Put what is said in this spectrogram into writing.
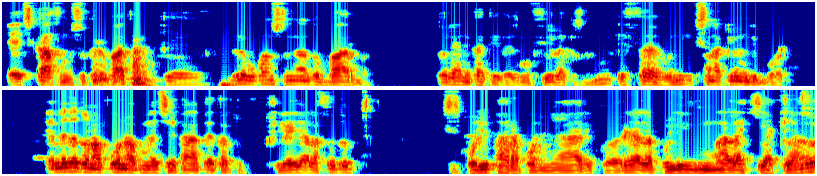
Έτσι κάθομαι στο κρεβάτι μου και βλέπω πάνω στον ένα τον μπάρμπα. Το λένε κάτι οι δεσμοφύλακες και φεύγουν και ξανακλίνουν την πόρτα. Ε, μετά τον ακούω να πούμε έτσι, κάνα τέταρτο που κλαίει, αλλά αυτό το ξέρεις, πολύ παραπονιάρικο, ρε, αλλά πολύ μαλακία κλάδο.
